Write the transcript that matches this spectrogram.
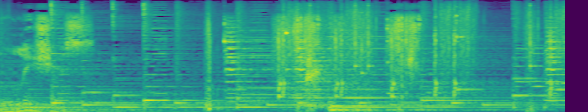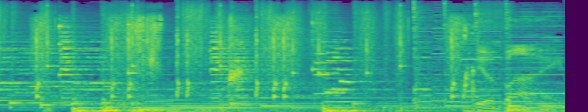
delicious. Divine.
